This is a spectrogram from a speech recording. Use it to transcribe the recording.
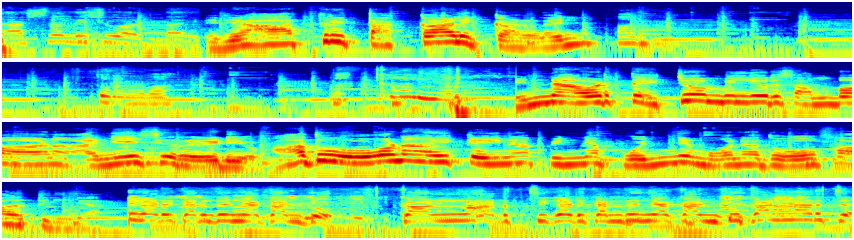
നാഷണൽ ഇഷ്യൂ ഉണ്ടായി രാത്രി തക്കാളി കള്ളൻ. തക്കാളിയാ. പിന്നെ അവിടുത്തെ ഏറ്റവും വലിയൊരു സംഭവമാണ് അനീഷ് റേഡിയോ. അത് ഓൺ ആയി കഴിഞ്ഞാൽ പിന്നെ പൊന്നു മോനെ അത് ഓഫ് ആകത്തില്ല കിടക്കുന്നത് ഞാൻ കണ്ടു. കണ്ണടച്ച് കിടക്കുന്നത് ഞാൻ കണ്ടു. കണ്ണടച്ച്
